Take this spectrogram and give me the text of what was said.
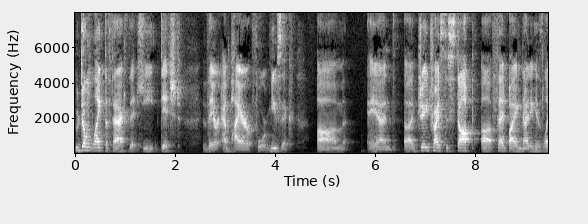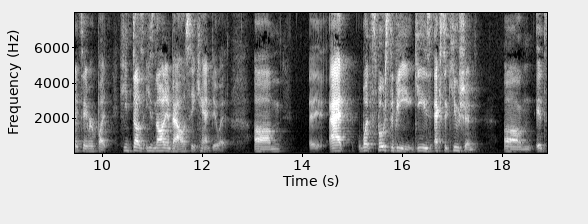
who don't like the fact that he ditched their empire for music. Um, and uh, Jay tries to stop uh, Fett by igniting his lightsaber, but he does. He's not in balance. He can't do it. Um, at what's supposed to be Gee's execution, um, it's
